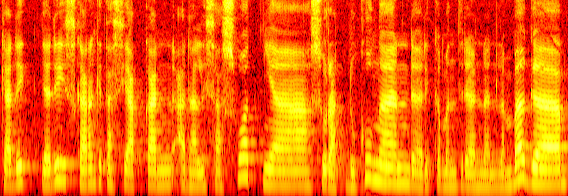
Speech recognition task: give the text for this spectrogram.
jadi, jadi sekarang kita siapkan analisa SWOT-nya, surat dukungan dari kementerian dan lembaga,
